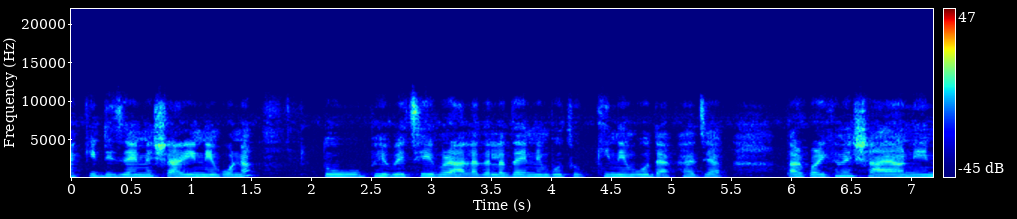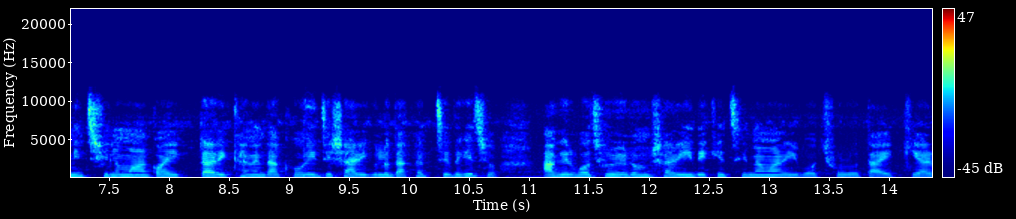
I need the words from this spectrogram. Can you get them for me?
একই ডিজাইনের শাড়ি নেব না। তো ভেবেছি এবার আলাদা আলাদাই নেব। তো কি নেব দেখা যাক। তারপর এখানে সায়াও নিয়ে নিচ্ছিল মা কয়েকটা। আর এখানে দেখো, এই যে শাড়িগুলো দেখাচ্ছে, দেখেছ? আগের বছর এরম শাড়ি দেখেছিলাম, আর এই বছরও তাই কি আর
